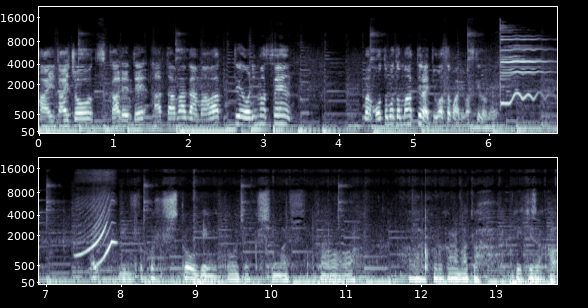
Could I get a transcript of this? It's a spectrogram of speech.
はい隊長。疲れて頭が回っておりません。まあもともと回ってないって噂もありますけどね。水越峠に到着しました。はいこれからまた激坂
